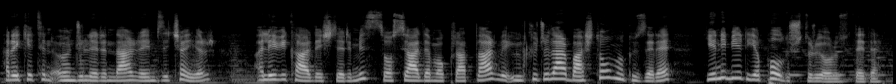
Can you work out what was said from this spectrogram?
Hareketin öncülerinden Remzi Çayır, Alevi kardeşlerimiz, sosyal demokratlar ve ülkücüler başta olmak üzere yeni bir yapı oluşturuyoruz dedi.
